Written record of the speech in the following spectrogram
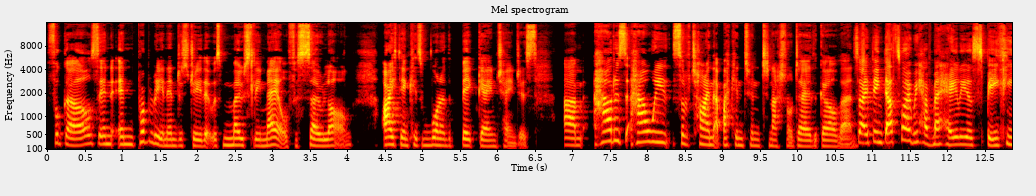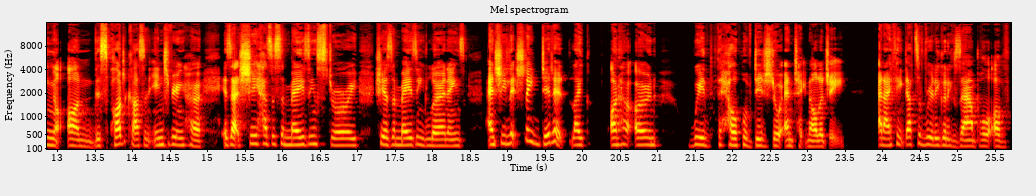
for girls in, in probably an industry that was mostly male for so long i think is one of the big game changers um, how does how are we sort of tying that back into International Day of the Girl then? So I think that's why we have Mahalia speaking on this podcast and interviewing her is that she has this amazing story, she has amazing learnings, and she literally did it like on her own with the help of digital and technology. And I think that's a really good example of,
